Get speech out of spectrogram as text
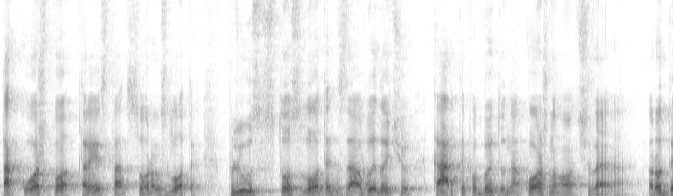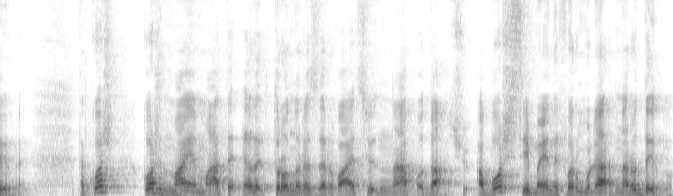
також по 340 злотих, плюс 100 злотих за видачу карти побиту на кожного члена родини. Також кожен має мати електронну резервацію на подачу або ж сімейний формуляр на родину.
